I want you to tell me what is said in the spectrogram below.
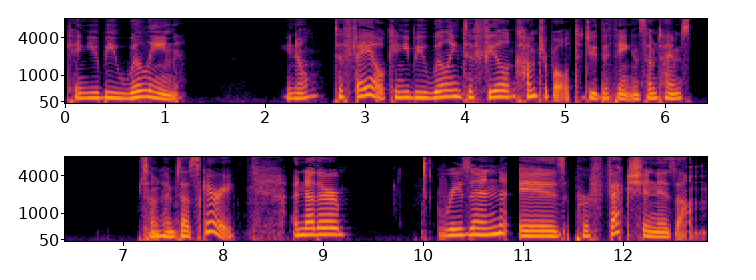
can you be willing, you know, to fail? Can you be willing to feel uncomfortable to do the thing? And sometimes, sometimes that's scary. Another reason is perfectionism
